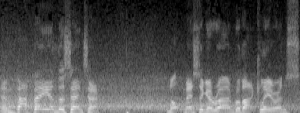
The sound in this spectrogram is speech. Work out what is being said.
Mbappe in the centre. Not messing around with that clearance.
